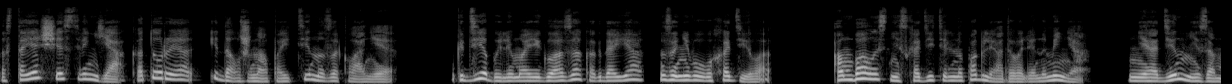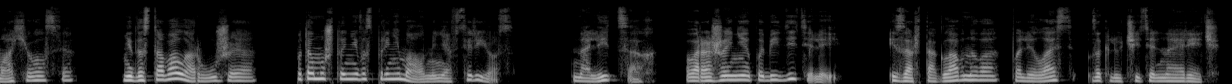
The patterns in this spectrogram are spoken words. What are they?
Настоящая свинья, которая и должна пойти на заклание. Где были мои глаза, когда я за него выходила? Амбалы снисходительно поглядывали на меня. Ни один не замахивался, не доставал оружия, потому что не воспринимал меня всерьез. На лицах выражение победителей. Изо рта главного полилась заключительная речь.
